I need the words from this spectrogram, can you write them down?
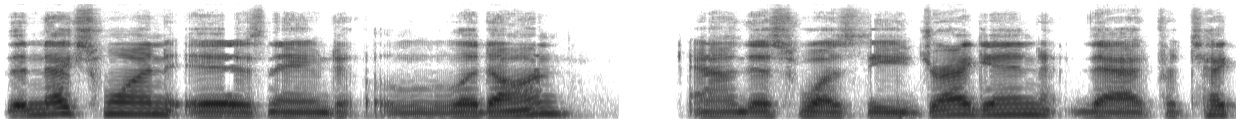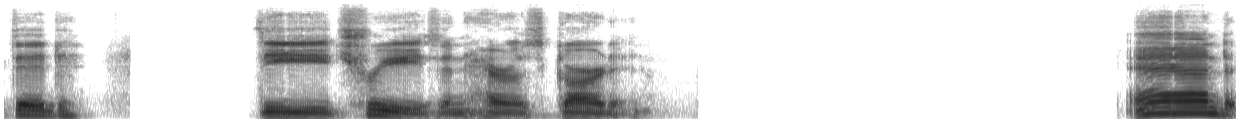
The next one is named Ladon, and this was the dragon that protected the trees in Hera's garden. And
